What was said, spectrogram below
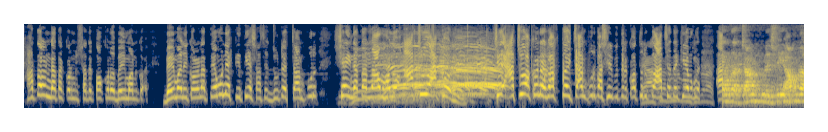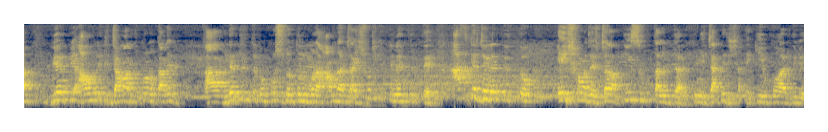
সাধারণ নেতাকর্মীর সাথে কখনো বেইমান বেইমানি করে না। তেমনই একটি ইতিহাস আছে জুটের চাঁদপুর। সেই নেতার নাম হলো আচু আকন। সেই আচু আকনের রক্ত এই চাঁদপুরবাসীর ভিতরে কতটুকু আছে দেখি এবং আমরা চাঁদপুরে সেই, আমরা বিএনপি, আওয়ামী লীগ, জামাত কোনো তাদের আহ, নেতৃত্বের কোনো প্রশ্ন তুলব না আমরা চাই সঠিক একটি নেতৃত্বে। আজকের যে নেতৃত্ব এই সমাজের যারা ইউসুফ তালুকদার তিনি জাতির সাথে কি উপহার দিবে?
